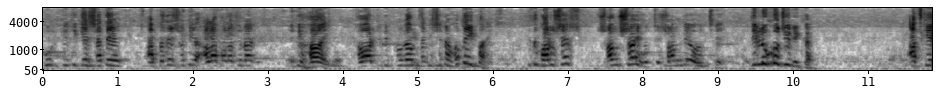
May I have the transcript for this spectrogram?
কূটনীতিকের সাথে আপনাদের সাথে আলাপ আলোচনার যদি হয়, হওয়ার যদি প্রোগ্রাম থাকে, সেটা হতেই পারে। কিন্তু মানুষের সংশয় হচ্ছে, সন্দেহ হচ্ছে, যে লুকোচুরি কেন আজকে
